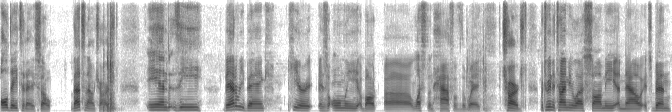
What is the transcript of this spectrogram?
all day today so that's now charged. And the battery bank here is only about uh, less than half of the way charged. Between the time you last saw me and now, it's been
